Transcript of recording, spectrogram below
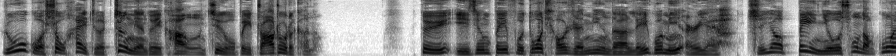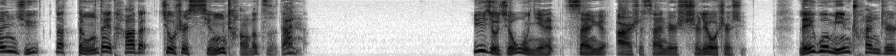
如果受害者正面对抗，就有被抓住的可能。对于已经背负多条人命的雷国民而言啊，只要被扭送到公安局，那等待他的就是刑场的子弹呢。一九九五年三月二十三日十六时许，雷国民窜至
